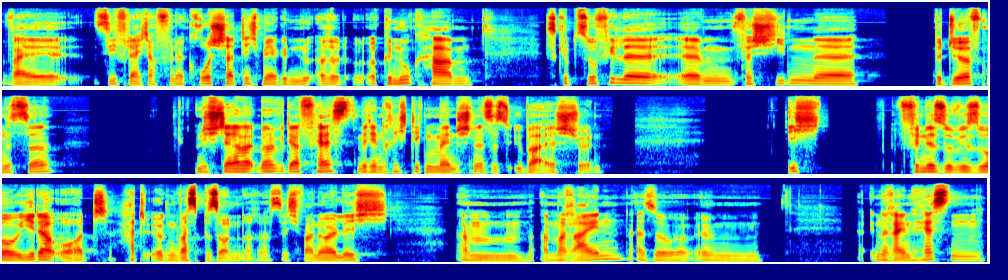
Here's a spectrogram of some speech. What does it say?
weil sie vielleicht auch von der Großstadt nicht mehr genu also genug haben. Es gibt so viele ähm, verschiedene Bedürfnisse. Und ich stelle aber immer wieder fest, mit den richtigen Menschen ist es überall schön ich finde sowieso, jeder Ort hat irgendwas Besonderes. Ich war neulich ähm, am Rhein, also im, in Rheinhessen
